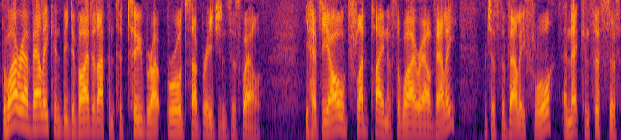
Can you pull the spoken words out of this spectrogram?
The Wairau Valley can be divided up into two broad subregions as well. You have the old floodplain of the Wairau Valley, which is the valley floor, and that consists of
